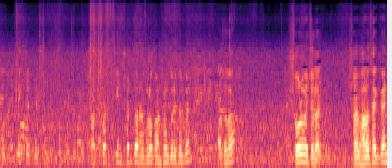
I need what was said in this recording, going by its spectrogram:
প্রত্যেকটা ড্রেস প্রত্যেকটা স্ক্রিনশট দিয়ে অর্ডারগুলো কনফার্ম করে ফেলবেন, অথবা শোরুমে চলে আসবেন। সবাই ভালো থাকবেন।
